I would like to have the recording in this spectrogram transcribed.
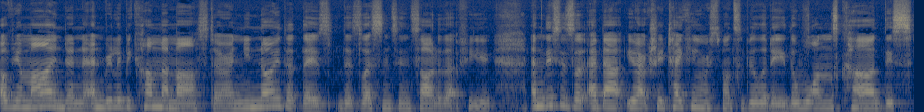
of your mind and, and really become a master. And you know that there's, there's lessons inside of that for you. And this is about you actually taking responsibility. The Wands card, this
